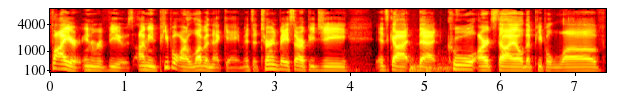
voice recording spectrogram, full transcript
fire in reviews. I mean, people are loving that game. It's a turn-based RPG. It's got that cool art style that people love,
